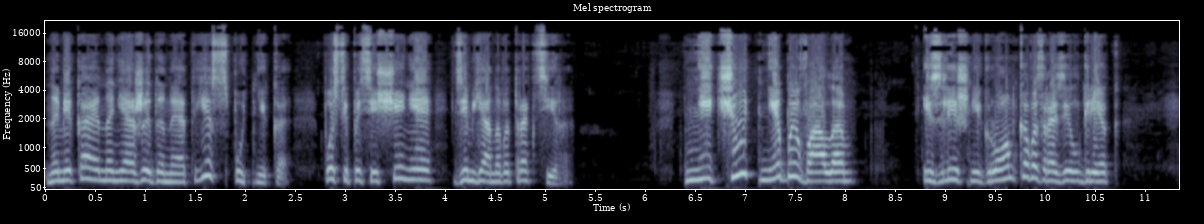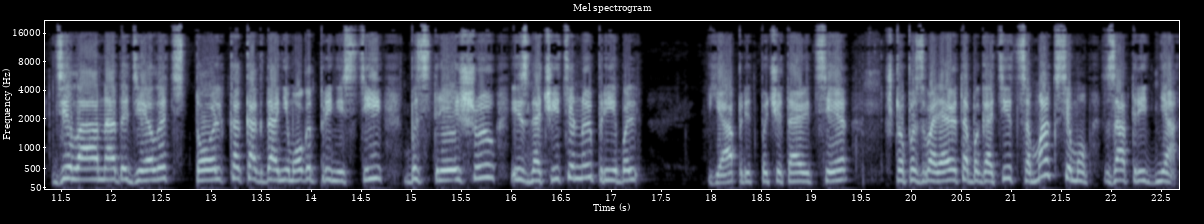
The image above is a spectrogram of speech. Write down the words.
намекая на неожиданный отъезд спутника после посещения Демьянова трактира. «Ничуть не бывало!» — излишне громко возразил Грек. «Дела надо делать только, когда они могут принести быстрейшую и значительную прибыль. Я предпочитаю те, что позволяют обогатиться максимум за три дня.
